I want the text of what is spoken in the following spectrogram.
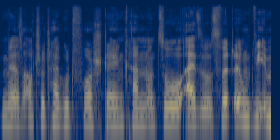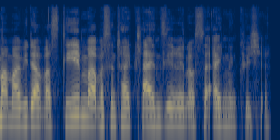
mir das auch total gut vorstellen kann und so. Also es wird irgendwie immer mal wieder was geben, aber es sind halt Kleinserien aus der eigenen Küche.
